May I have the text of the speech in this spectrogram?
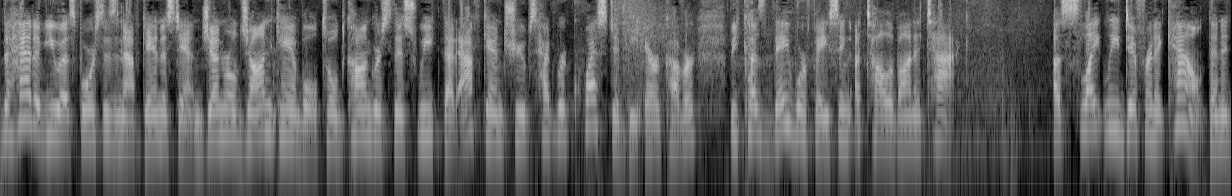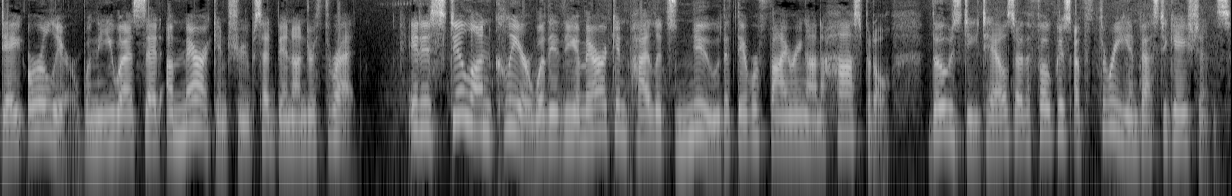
The head of U.S. forces in Afghanistan, General John Campbell, told Congress this week that Afghan troops had requested the air cover because they were facing a Taliban attack. A slightly different account than a day earlier when the U.S. said American troops had been under threat. It is still unclear whether the American pilots knew that they were firing on a hospital. Those details are the focus of three investigations.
